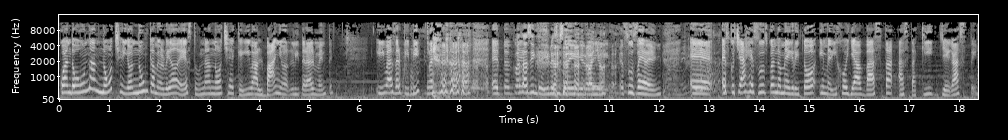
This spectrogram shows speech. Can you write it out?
Cuando una noche, yo nunca me olvido de esto, una noche que iba al baño, literalmente, iba a hacer pipí. Entonces, Cosas increíbles suceden en el baño. suceden. eh, escuché a Jesús cuando me gritó y me dijo, ya basta, hasta aquí llegaste.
